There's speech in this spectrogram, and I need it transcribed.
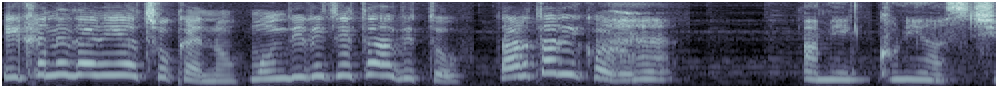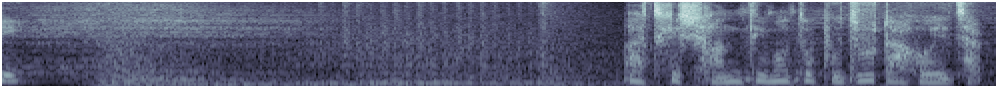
এখানে দাঁড়িয়ে আছো কেন? মন্দিরে যেতে হবে তো। তাড়াতাড়ি করো। হ্যাঁ আমি এক্ষুনি আসছি। আজকে শান্তিমতো পুজোটা হয়ে যাক।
